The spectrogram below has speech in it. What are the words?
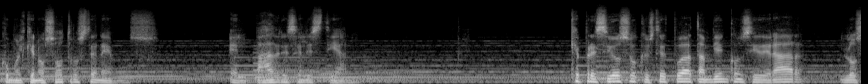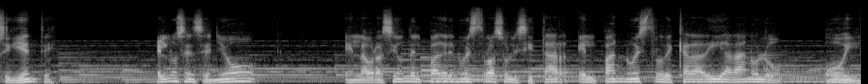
como el que nosotros tenemos, el Padre Celestial. Qué precioso que usted pueda también considerar lo siguiente. Él nos enseñó en la oración del Padre nuestro a solicitar el pan nuestro de cada día, dánoslo hoy.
